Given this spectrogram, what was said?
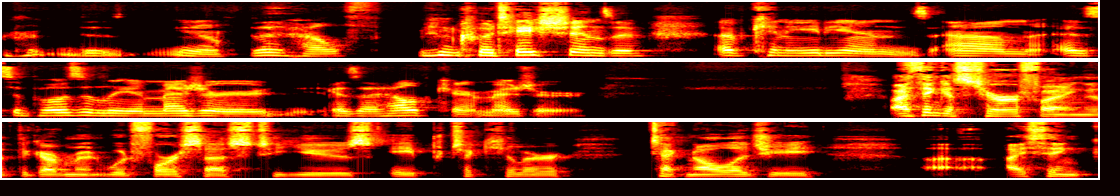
the, you know, the health in quotations of of Canadians um, as supposedly a measure as a healthcare measure? I think it's terrifying that the government would force us to use a particular technology uh, I think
